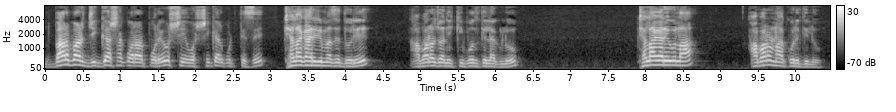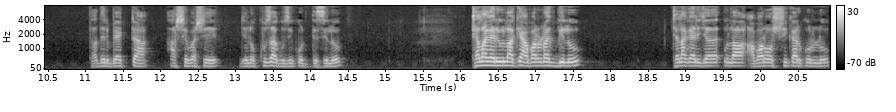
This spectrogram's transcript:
বারবার জিজ্ঞাসা করার পরেও সে অস্বীকার করতেছে। ঠেলাগাড়ির মাঝে ধরে আবারও জানি কি বলতে লাগল। ঠেলাগাড়িওয়ালা আবারও না করে দিল। তাদের ব্যাগটা আশেপাশে যেন খোঁজাখুঁজি করতেছিল। ঠেলাগাড়িওয়ালাকে আবারও ডাক দিল। ঠেলাগাড়ি ওলা আবারও অস্বীকার করল।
